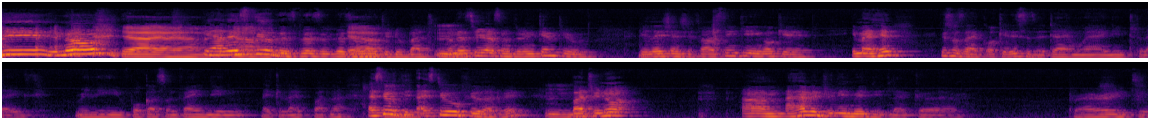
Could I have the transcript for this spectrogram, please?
You know. yeah, yeah, yeah. Yeah, there's Yeah. still this, there's, there's a Yeah. lot to do. But Mm. on a serious note, when it came to relationships, I was thinking, okay, in my head, this was like, okay, this is a time where I need to like really focus on finding like a life partner. I still, Mm. th- I still feel that way, Mm. but you know, um, I haven't really made it like a priority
